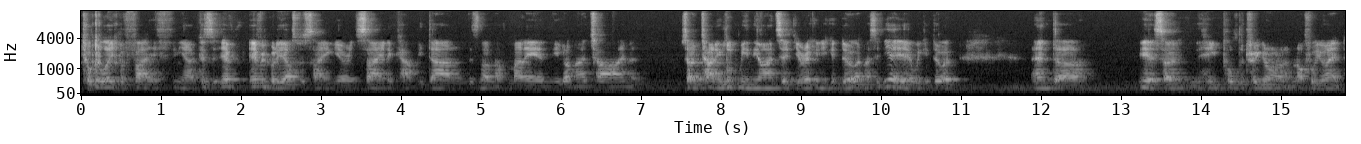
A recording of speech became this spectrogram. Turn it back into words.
took a leap of faith, you know, because ev- everybody else was saying you're insane, it can't be done, there's not enough money, and you've got no time. And so Tony looked me in the eye and said, "You reckon you can do it?" And I said, "Yeah, yeah, we can do it." And uh, yeah, so he pulled the trigger on it, and off we went.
